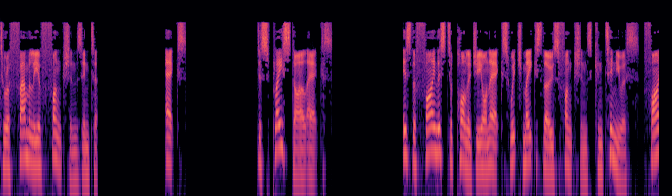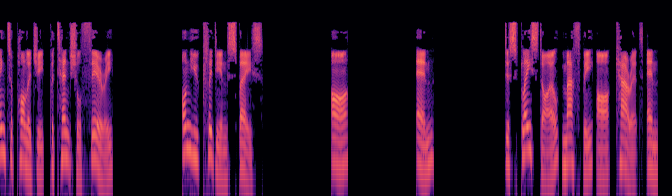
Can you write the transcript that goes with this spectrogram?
to a family of functions into x. Display style x is the finest topology on X which makes those functions continuous. Fine topology potential theory on Euclidean space. R. N. Display style mathb R caret n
